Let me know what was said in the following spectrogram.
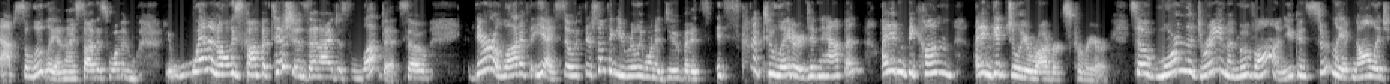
absolutely. And I saw this woman win in all these competitions, and I just loved it. So there are a lot of yeah so if there's something you really want to do but it's it's kind of too late or it didn't happen i didn't become i didn't get julia roberts career. So mourn the dream and move on. You can certainly acknowledge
